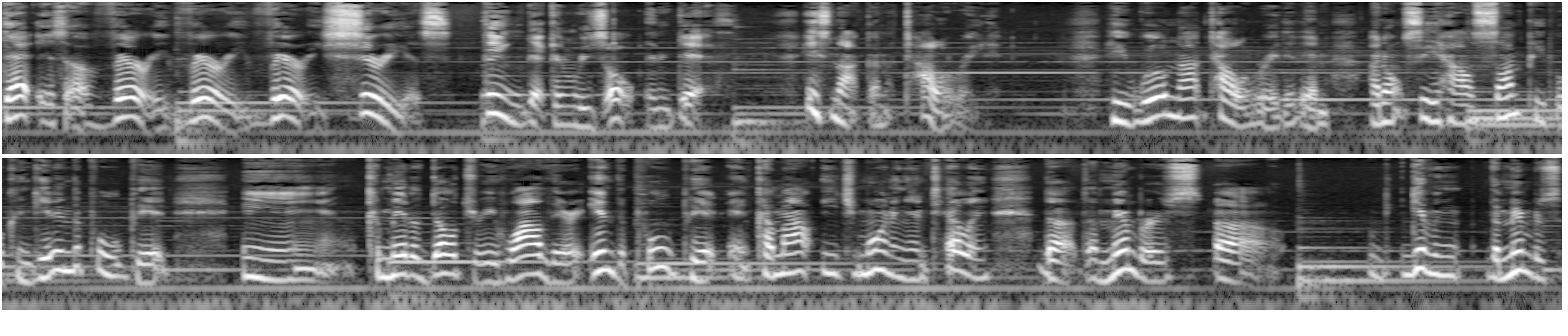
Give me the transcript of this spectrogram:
that is a very, very, very serious thing that can result in death. He's not going to tolerate. He will not tolerate it. And I don't see how some people can get in the pulpit and commit adultery while they're in the pulpit and come out each morning and telling the, the members, uh, giving the members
